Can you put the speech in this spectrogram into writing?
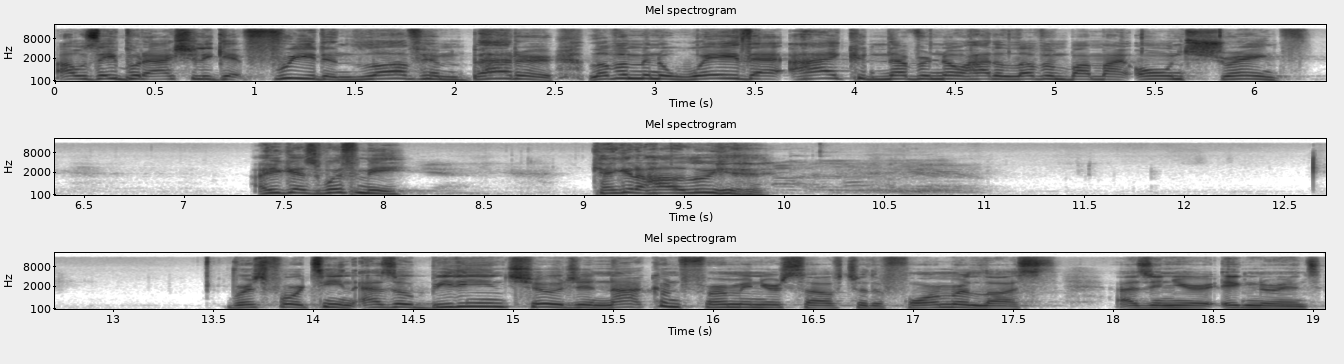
I was able to actually get freed and love him better, love him in a way that I could never know how to love him by my own strength. Are you guys with me? Can I get a hallelujah? Verse 14, as obedient children, not conforming yourselves to the former lust as in your ignorance,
